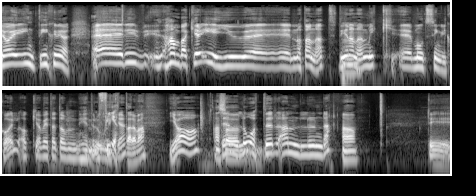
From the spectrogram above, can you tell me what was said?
Jag är inte ingenjör. Eh, det, humbucker är ju eh, något annat. Det är en Mm. annan mick eh, mot single coil och jag vet att de heter olika. Fetare va? Ja, Alltså- den låter annorlunda. Ja. Det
